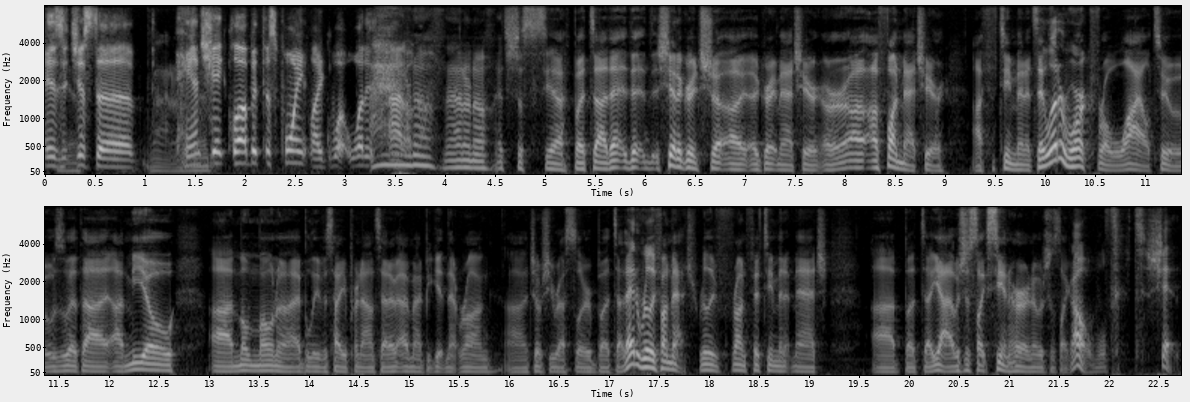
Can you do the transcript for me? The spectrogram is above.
Is it just a don't know, handshake club at this point? Like what? What? Is, I don't know. I don't know. It's just yeah, but uh, that, that, she had a great show, uh, a great match here, or uh, a fun match here. Uh, 15 minutes. They let her work for a while too. It was with uh, uh, Mio uh, Momona, I believe is how you pronounce that. I, I might be getting that wrong. Uh, Joshi wrestler, but uh, they had a really fun match, really fun 15 minute match. Uh, but uh, yeah, I was just like seeing her, and it was just like, oh well, shit.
